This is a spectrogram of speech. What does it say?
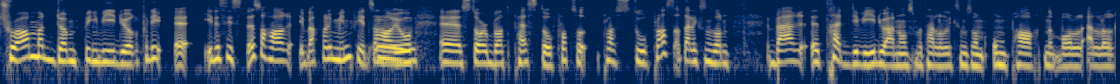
trauma-dumping-videoer. Fordi i det siste, så har i hvert fall i min feed, så har jo Mm. uh, Storebot Pesto fått så plass, stor plass at det er liksom sånn hver eh, tredje video er noen som forteller liksom sånn om partnervold eller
